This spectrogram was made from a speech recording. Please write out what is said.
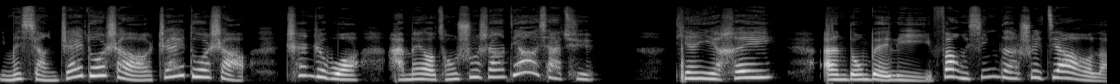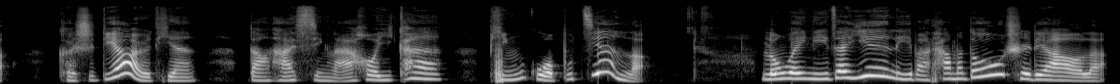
你们想摘多少摘多少，趁着我还没有从树上掉下去。天一黑，安东贝利放心的睡觉了。可是第二天，当他醒来后一看，苹果不见了。龙维尼在夜里把它们都吃掉了，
